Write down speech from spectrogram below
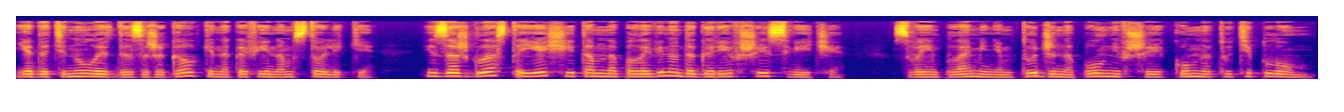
Я дотянулась до зажигалки на кофейном столике и зажгла стоящие там наполовину догоревшие свечи, своим пламенем тут же наполнившие комнату теплом.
